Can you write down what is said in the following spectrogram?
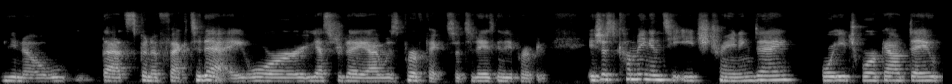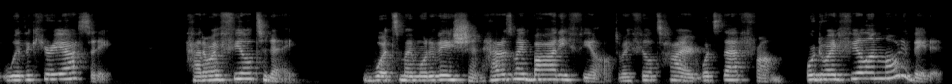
you know that's going to affect today or yesterday i was perfect so today's going to be perfect it's just coming into each training day or each workout day with a curiosity. How do I feel today? What's my motivation? How does my body feel? Do I feel tired? What's that from? Or do I feel unmotivated?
